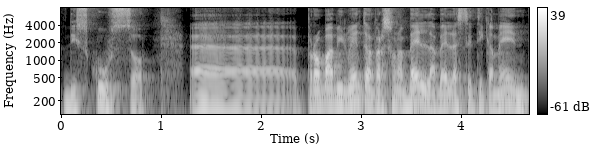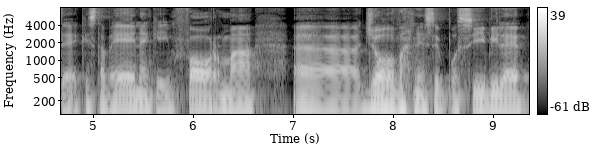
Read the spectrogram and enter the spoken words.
discusso. Eh, probabilmente una persona bella, bella esteticamente, che sta bene, che è in forma, eh, giovane se possibile.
